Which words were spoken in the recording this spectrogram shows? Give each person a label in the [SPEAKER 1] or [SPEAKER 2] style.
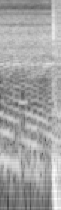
[SPEAKER 1] Time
